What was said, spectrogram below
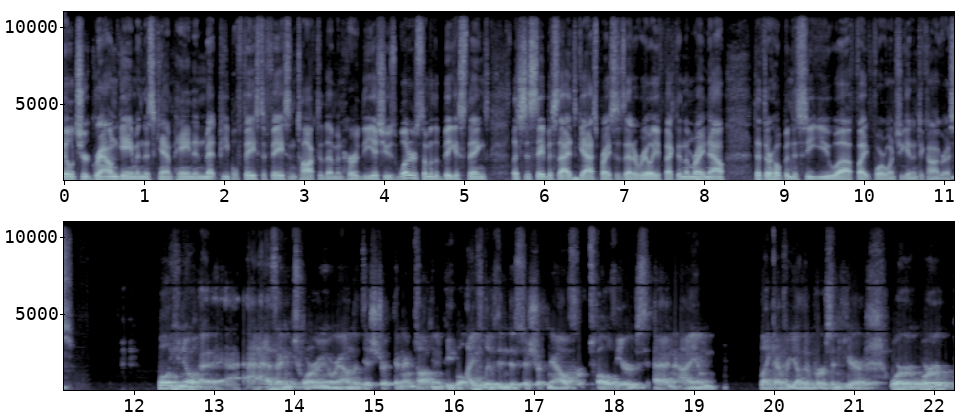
built your ground game in this campaign and met people face to face and talked to them and heard the issues, what are some of the biggest things, let's just say besides gas prices, that are really affecting them right now that they're hoping to see you uh, fight for once you get into Congress? Well, you know, as I'm touring around the district and I'm talking to people, I've lived in this district now for 12 years, and I am like every other person here. We're we're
